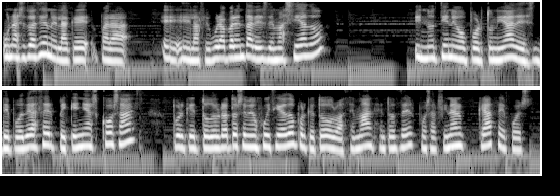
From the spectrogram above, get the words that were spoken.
Una situación en la que para eh, la figura parental es demasiado y no tiene oportunidades de poder hacer pequeñas cosas porque todo el rato se ve enjuiciado porque todo lo hace mal. Entonces, pues al final, ¿qué hace? Pues mm,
